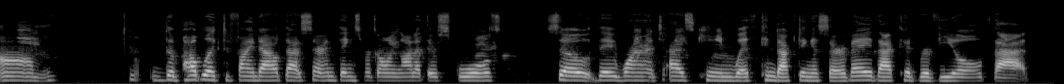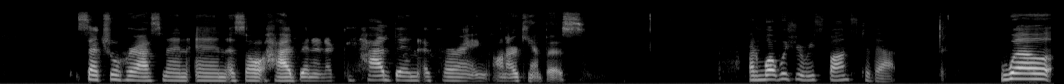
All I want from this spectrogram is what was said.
um the public to find out that certain things were going on at their schools. So they weren't as keen with conducting a survey that could reveal that sexual harassment and assault had been in a, had been occurring on our campus. And what was your response to that well,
